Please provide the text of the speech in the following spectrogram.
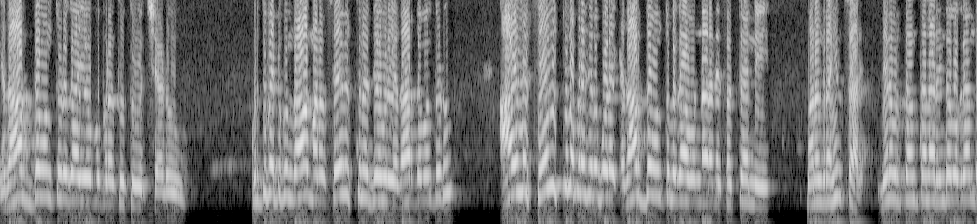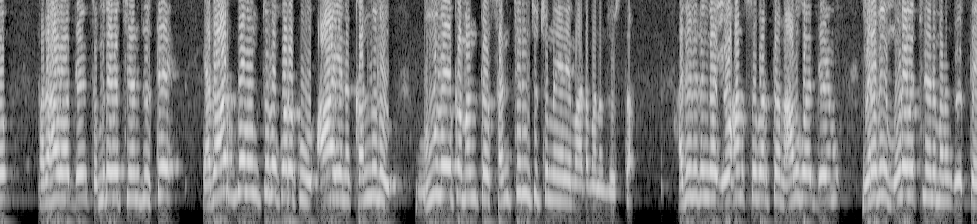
యథార్థవంతుడుగా యోగు బ్రతుకుతూ వచ్చాడు. గుర్తుపెట్టుకుందా? మనం సేవిస్తున్న దేవుడు యథార్థవంతుడు. ఆయన సేవిస్తున్న ప్రజలు కూడా యథార్థవంతులుగా ఉన్నారనే సత్యాన్ని మనం గ్రహించాలి. దీని వృత్తాంతాల రెండవ గ్రంథం పదహారో అధ్యాయం తొమ్మిదవ వచ్చిన చూస్తే యథార్థవంతుల కొరకు ఆయన కన్నులు భూలోకమంతా సంచరించుచున్నాయనే మాట మనం చూస్తాం. అదేవిధంగా యోహాను సువార్త నాలుగో అధ్యాయం ఇరవై మూడో వచ్చినని మనం చూస్తే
